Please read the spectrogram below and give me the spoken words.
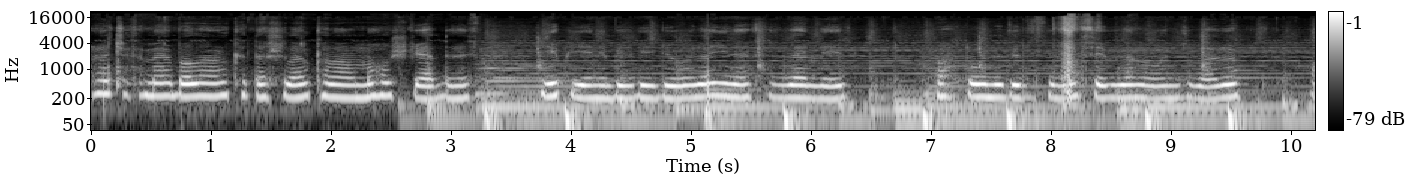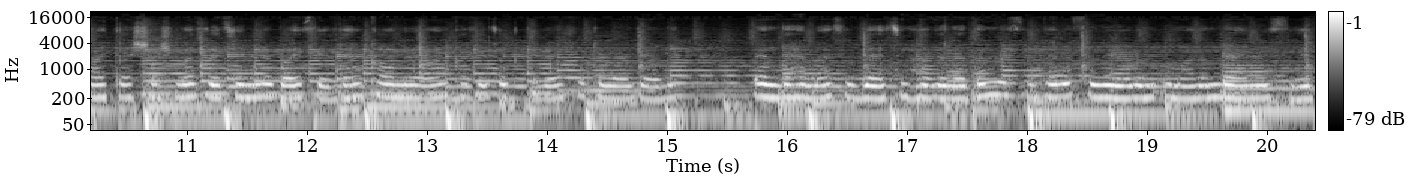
Herkese merhabalar arkadaşlar kanalıma hoş geldiniz. Yepyeni bir videoyla yine sizlerleyiz. Bahtı Oyunu dizisinin sevilen oyuncuları Aytaş Şaşmaz ve Cemile Baysel'den kamera arkası çok güzel fotoğraflar geldi. Ben de hemen sizler için hazırladım ve sizlere sunuyorum. Umarım beğenirsiniz.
